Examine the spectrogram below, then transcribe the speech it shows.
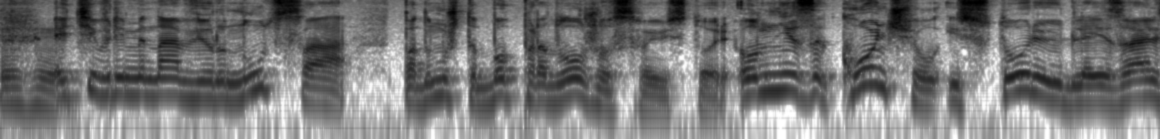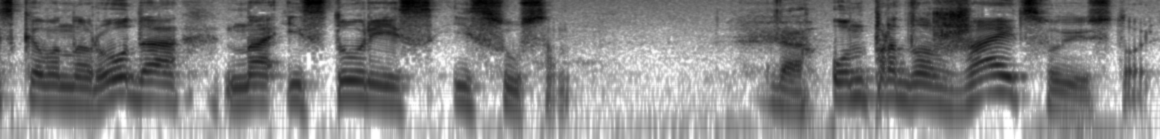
Угу. Эти времена вернутся, потому что Бог продолжил свою историю. Он не закончил историю для израильского народа на истории с Иисусом. Да. Он продолжает свою историю.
